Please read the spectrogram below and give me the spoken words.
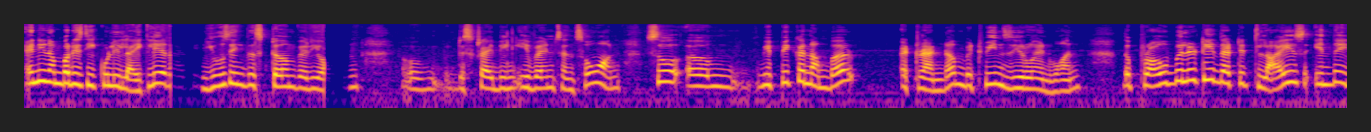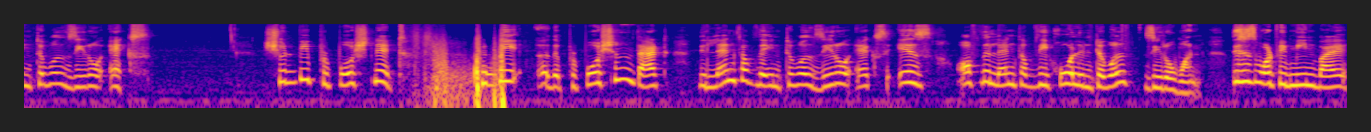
any number is equally likely and I have been using this term very often um, describing events and so on. So, um, we pick a number at random between 0 and 1, the probability that it lies in the interval 0 x should be proportionate should be uh, the proportion that the length of the interval 0 x is of the length of the whole interval 0 1. This is what we mean by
